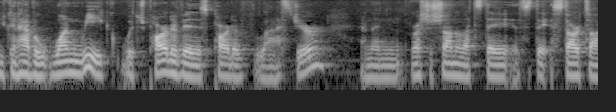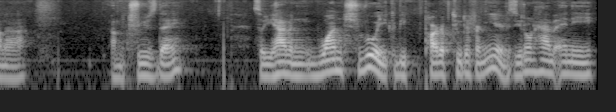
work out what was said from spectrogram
you can have a one week, which part of it is part of last year, and then Rosh Hashanah, let's say, starts on a, on a Tuesday. So you have in one Shavuot, you could be part of two different years. You don't have any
